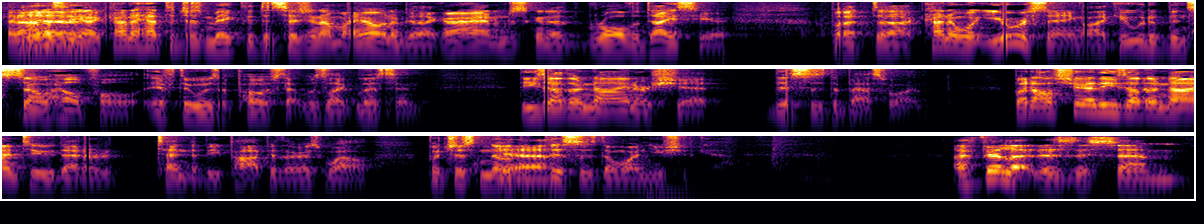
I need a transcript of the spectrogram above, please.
and honestly, yeah. I kind of had to just make the decision on my own and be like, all right, I'm just gonna roll the dice here. But uh, kind of what you were saying, like it would have been so helpful if there was a post that was like, listen, these other nine are shit. This is the best one. But I'll share these other nine too that are tend to be popular as well. But just know yeah. that this is the one you should get. I feel like there's this um,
